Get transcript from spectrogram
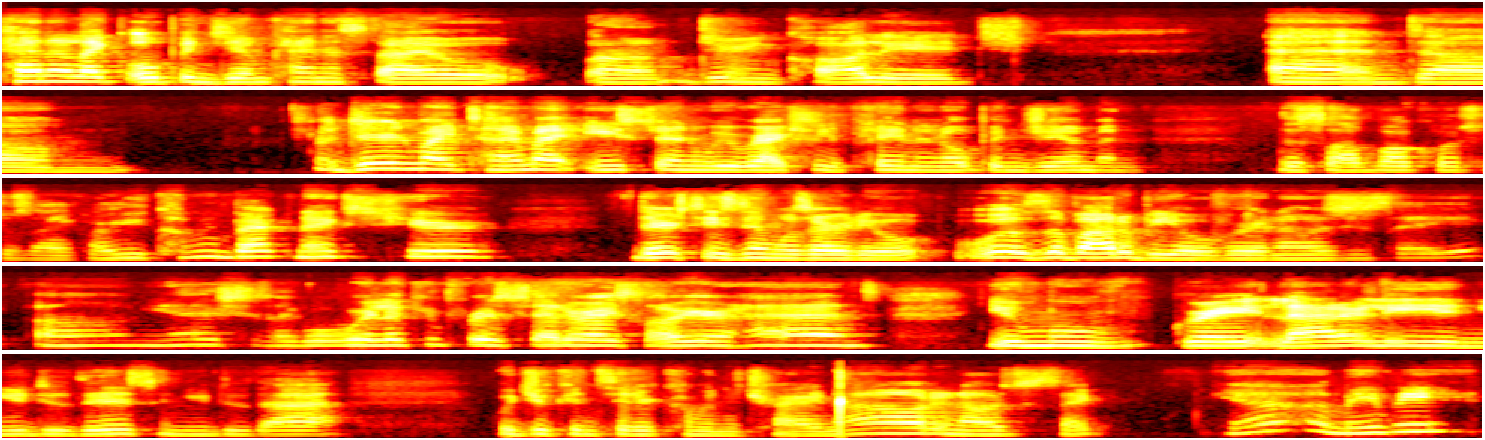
kind of like open gym kind of style um, during college. And um, during my time at Eastern, we were actually playing an open gym, and the softball coach was like, "Are you coming back next year?" Their season was already was about to be over, and I was just like, "Um, yeah." She's like, "Well, we're looking for a setter. I saw your hands. You move great laterally, and you do this and you do that." Would you consider coming to try it out? And I was just like, yeah, maybe.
